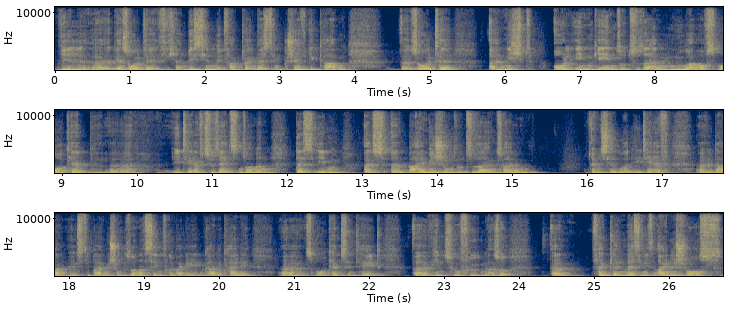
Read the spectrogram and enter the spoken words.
will, äh, der sollte sich ein bisschen mit Faktor Investing beschäftigt haben, äh, sollte äh, nicht all in gehen, sozusagen nur auf Small Cap ETF zu setzen, sondern das eben als Beimischung sozusagen zu einem MSCI World ETF. Da ist die Beimischung besonders sinnvoll, weil der eben gerade keine Small Caps enthält, hinzufügen. Also ähm, Factor Investing ist eine Chance,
